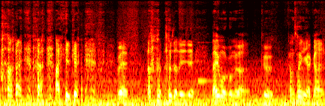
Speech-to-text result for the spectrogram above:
아니 그냥 왜 나, 남자들 이제 나이 먹으면 그 감성이 약간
